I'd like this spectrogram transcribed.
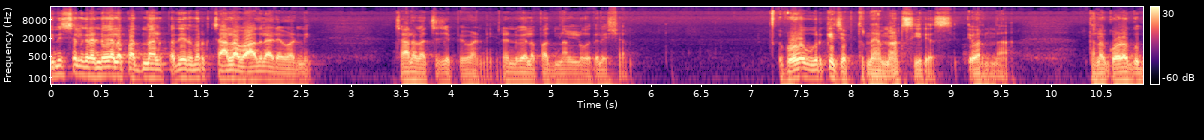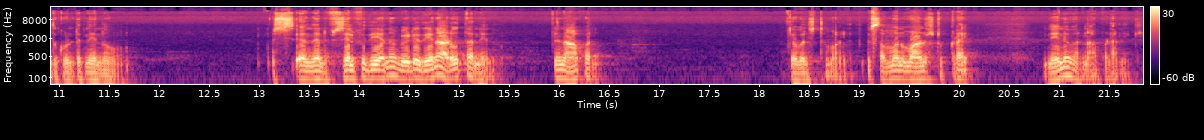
ఇనిషియల్గా రెండు వేల పద్నాలుగు పదిహేను వరకు చాలా వాదులాడేవాడిని చాలా నచ్చ చెప్పేవాడిని. రెండు వేల పద్నాలుగులో వదిలేశాను. ఇప్పుడు ఊరికే చెప్తున్నా ఐఎమ్ నాట్ సీరియస్ ఎవరన్నా తల గోడ గుద్దుకుంటే నేను నేను సెల్ఫీ తీయనా వీడియో తీయనా అడుగుతాను నేను. నేను ఆపను. ఎవరి ఇష్టం వాళ్ళది? సమ్మన్ వాంట్స్ టు క్రై నేనెవరిని ఆపడానికి?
